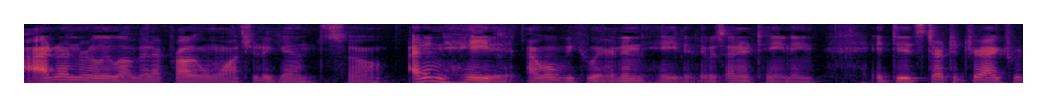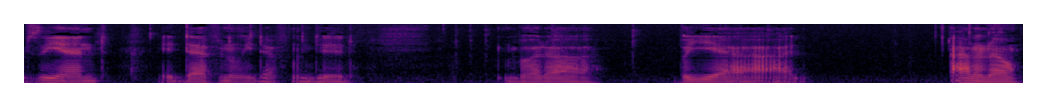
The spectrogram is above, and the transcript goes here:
I didn't really love it. I probably won't watch it again. So I didn't hate it. I will be clear. I didn't hate it. It was entertaining. It did start to drag towards the end. It definitely, definitely did. But uh, but yeah, I, I don't know.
